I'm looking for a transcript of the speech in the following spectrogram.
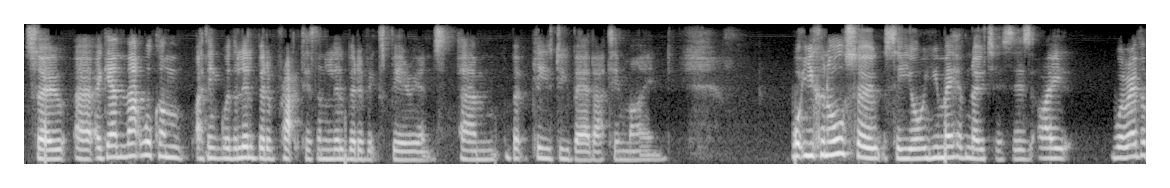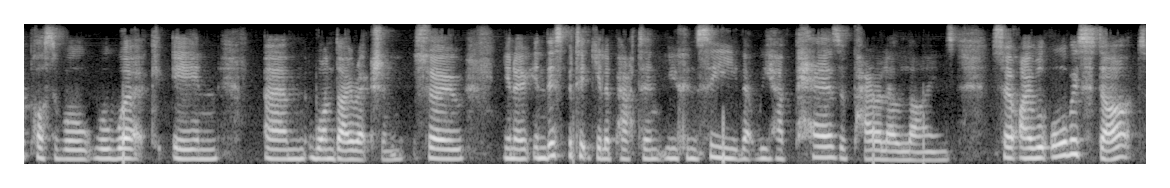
So uh, again, that will come, I think, with a little bit of practice and a little bit of experience. Um, but please do bear that in mind. What you can also see, or you may have noticed, is I, wherever possible, will work in um, one direction. So, you know, in this particular pattern, you can see that we have pairs of parallel lines. So I will always start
